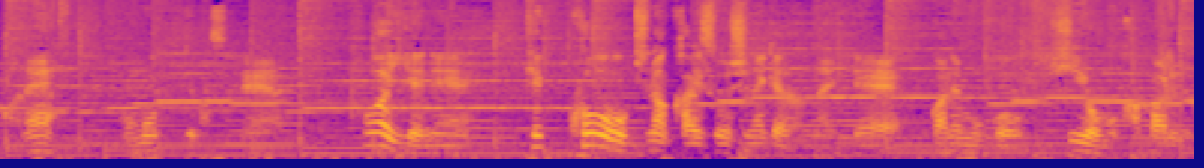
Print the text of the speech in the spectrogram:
とかね、思ってますね。とはいえね、結構大きな改装しなきゃならないんで、お金もこう、費用もかかるんでね、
